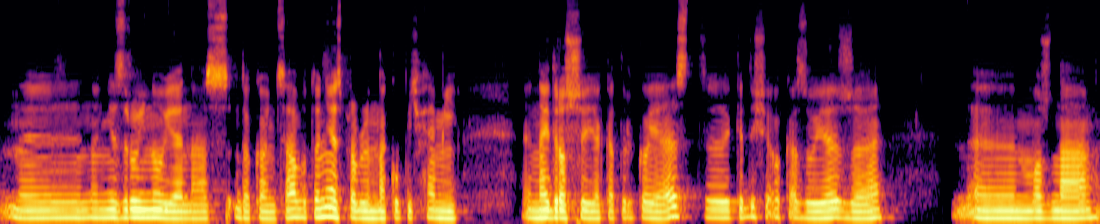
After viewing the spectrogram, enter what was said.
yy, no, nie zrujnuje nas do końca, bo to nie jest problem nakupić chemii najdroższej, jaka tylko jest, kiedy się okazuje, że można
